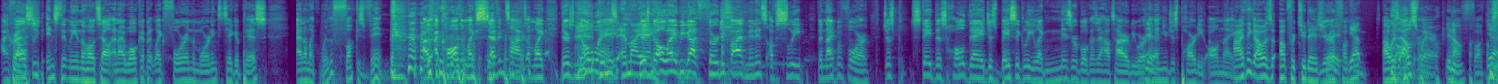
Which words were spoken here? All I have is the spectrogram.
I fell asleep instantly in the hotel, and I woke up at like four in the morning to take a piss. And I'm like, where the fuck is Vin? I, I called him like seven times. I'm like, there's no way. There's no way we got 35 minutes of sleep the night before. Just p- stayed this whole day, just basically like miserable because of how tired we were. Yeah. And then you just partied all night. I think I was up for two days straight. You're a straight. fucking. Yep. I was Oh, elsewhere, you know. Fuck. Yeah.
